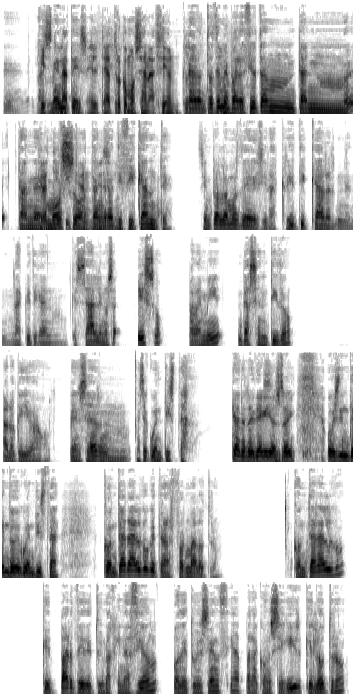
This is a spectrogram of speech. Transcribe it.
eh, las mentes. el teatro como sanación. Claro, entonces me mm. pareció tan, tan, tan hermoso, tan gratificante. Siempre hablamos de si la crítica, la crítica que sale, no eso para mí da sentido a lo que yo hago. Pensar en ese cuentista, que antes decía que yo soy, o ese intento de cuentista, contar algo que transforma al otro. Contar algo que parte de tu imaginación o de tu esencia para conseguir que el otro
